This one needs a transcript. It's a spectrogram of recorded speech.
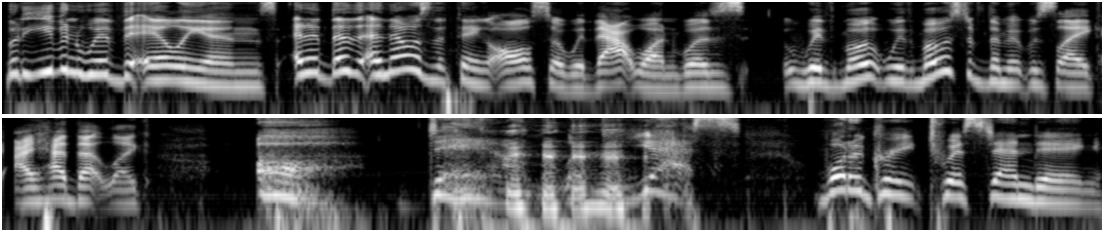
But even with the aliens, and it, and that was the thing also with that one was with mo- with most of them, it was like I had that like, oh damn, like yes, what a great twist ending.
